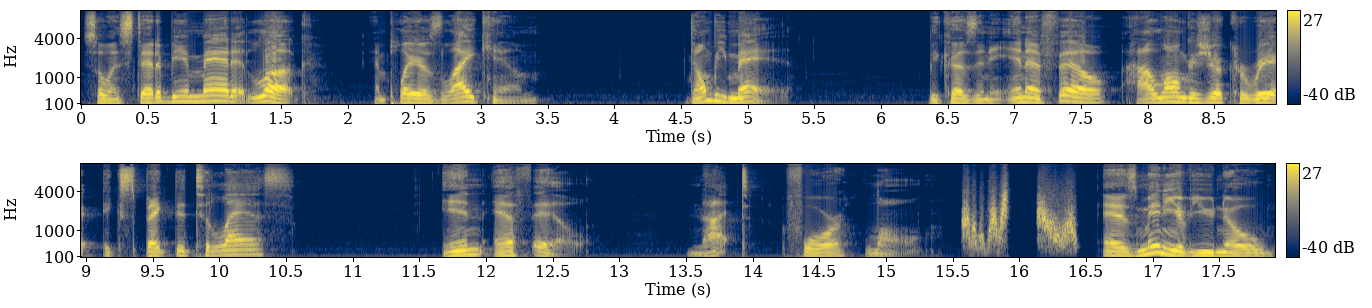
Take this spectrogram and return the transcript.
So instead of being mad at Luck and players like him, don't be mad. Because in the NFL, how long is your career expected to last? NFL, not for long. As many of you know,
